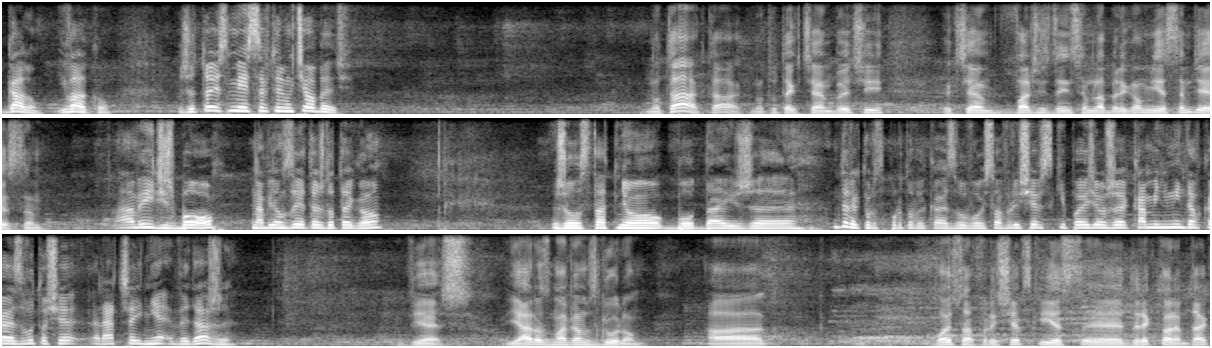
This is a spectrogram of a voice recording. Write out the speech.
galą i walką, że to jest miejsce, w którym chciał być? No tak, tak. No tutaj chciałem być i chciałem walczyć z Denisem Labrygą i jestem gdzie jestem. A widzisz, bo nawiązuje też do tego, że ostatnio bodajże dyrektor sportowy KSW Wojsław Rysiewski powiedział, że Kamil Minda w KSW to się raczej nie wydarzy. Wiesz, ja rozmawiam z górą, a Wojsław Rysiewski jest y, dyrektorem, tak?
